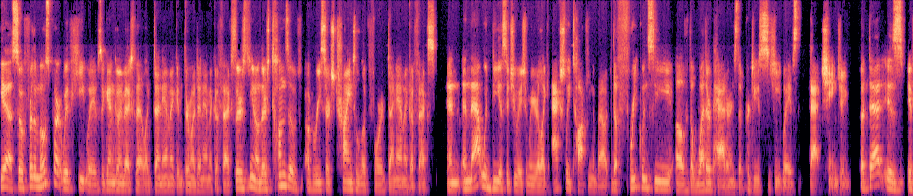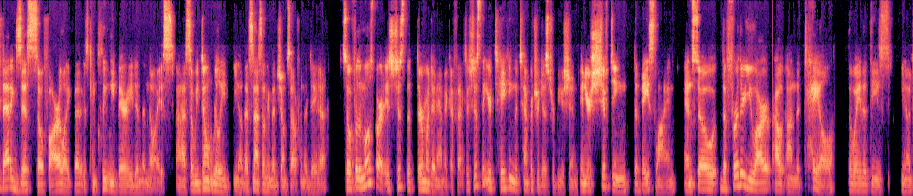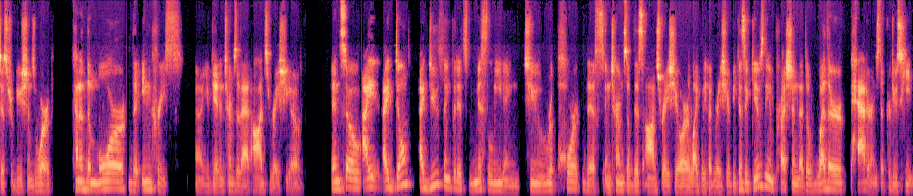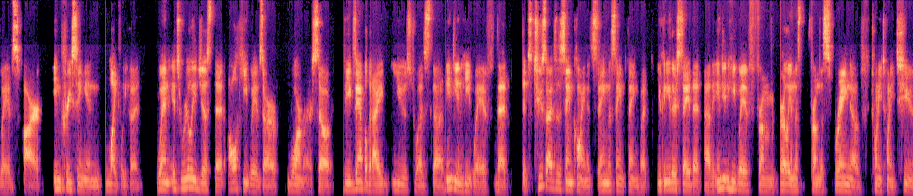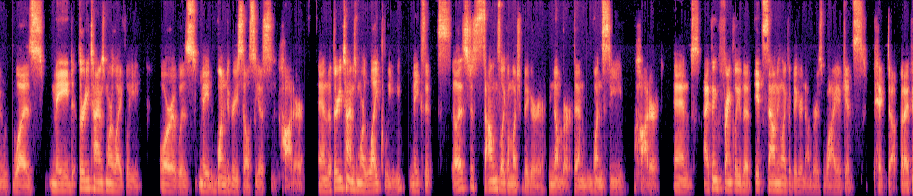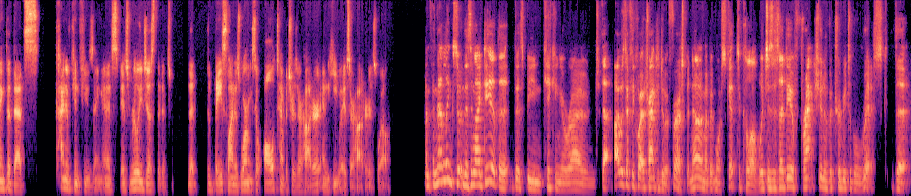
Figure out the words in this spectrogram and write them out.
Yeah, so for the most part with heat waves, again going back to that like dynamic and thermodynamic effects, there's you know there's tons of of research trying to look for dynamic effects. And and that would be a situation where you're like actually talking about the frequency of the weather patterns that produce heat waves that changing but that is if that exists so far like that is completely buried in the noise. Uh, so we don't really you know that's not something that jumps out from the data. So for the most part it's just the thermodynamic effect. It's just that you're taking the temperature distribution and you're shifting the baseline. And so the further you are out on the tail the way that these you know distributions work kind of the more the increase uh, you get in terms of that odds ratio And so I I don't I do think that it's misleading to report this in terms of this odds ratio or likelihood ratio because it gives the impression that the weather patterns that produce heat waves are increasing in likelihood when it's really just that all heat waves are warmer. So the example that I used was the Indian heat wave that it's two sides of the same coin. It's saying the same thing, but you can either say that uh, the Indian heat wave from early in the from the spring of 2022 was made 30 times more likely, or it was made one degree Celsius hotter. And the 30 times more likely makes it, that just sounds like a much bigger number than 1C hotter. And I think, frankly, that it's sounding like a bigger number is why it gets picked up. But I think that that's kind of confusing, and it's it's really just that it's that the baseline is warming. So all temperatures are hotter and heat waves are hotter as well. And, and that links to there's an idea that that's been kicking around that I was definitely quite attracted to at first, but now I'm a bit more skeptical of, which is this idea of fraction of attributable risk. That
